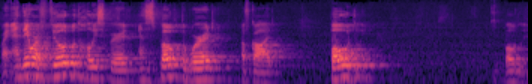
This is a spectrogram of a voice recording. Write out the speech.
Right? And they were filled with the Holy Spirit and spoke the word of God boldly. Boldly.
